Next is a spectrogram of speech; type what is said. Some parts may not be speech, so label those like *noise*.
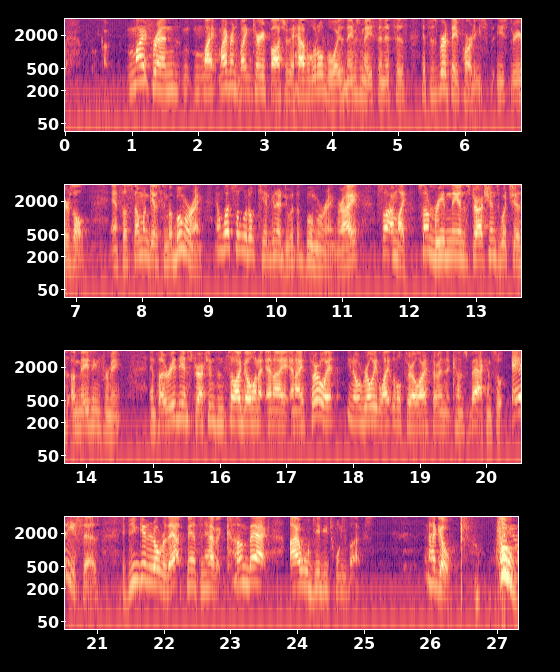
my friend, my, my friends Mike and Carrie Foster, they have a little boy. His name's Mason. It's his, it's his birthday party. He's, he's three years old. And so someone gives him a boomerang. And what's a little kid going to do with a boomerang, right? So I'm like, so I'm reading the instructions, which is amazing for me. And so I read the instructions, and so I go and I, and I, and I throw it, you know, really light little throw. I throw it, and it comes back. And so Eddie says, if you can get it over that fence and have it come back, I will give you 20 bucks. And I go, boom!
